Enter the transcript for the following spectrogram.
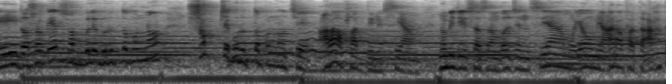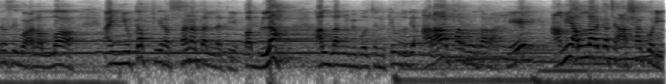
এই দশকের সবগুলো গুরুত্বপূর্ণ, সবচেয়ে গুরুত্বপূর্ণ হচ্ছে আরাফার দিনের সিয়াম। নবীজি ইসলাম বলছেন, সিয়াম ও ইয়ৌমি আরাফাত আহতাসিবু আলাল্লাহ আন ইউকাফিরা সানাতাল্লাতি ক্বাবলাহ। আল্লাহ নবী বলছেন, কেউ যদি আরাফার রোজা রাখে, আমি আল্লাহর কাছে আশা করি,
